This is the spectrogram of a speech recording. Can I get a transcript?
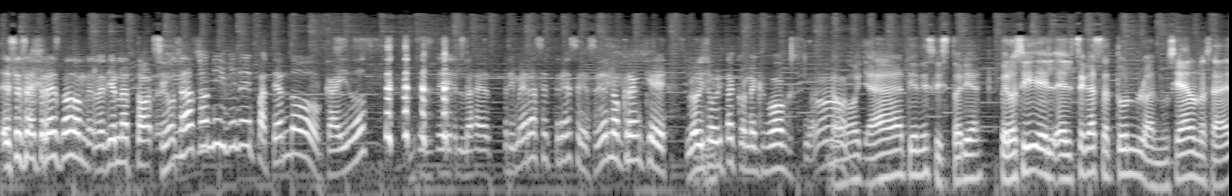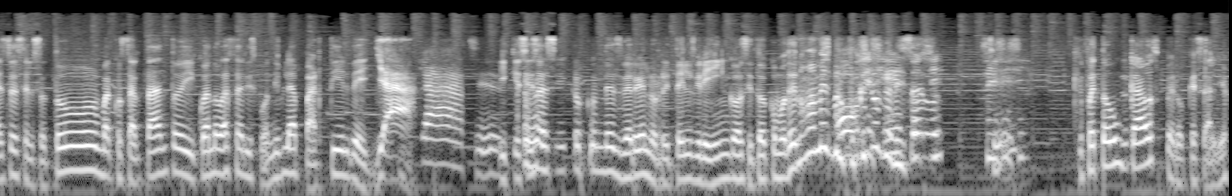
Es ese E3, ¿no? Donde le dio la torre. O sea, Sony viene pateando caídos desde las primeras E3, ¿eh? No crean que lo hizo ahorita con Xbox. No, ya tiene su historia. Pero sí, el, Sega Saturn lo anunciaron. O sea, este es el Saturn, va a costar tanto. ¿Y cuándo va a estar disponible? A partir de ya. Ya, sí. Y que si es así, creo que un desvergue en los retails gringos y todo. Como de, no mames, pero ¿por qué no organizaron? Sí, sí, sí, Que fue todo un caos, pero que salió.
